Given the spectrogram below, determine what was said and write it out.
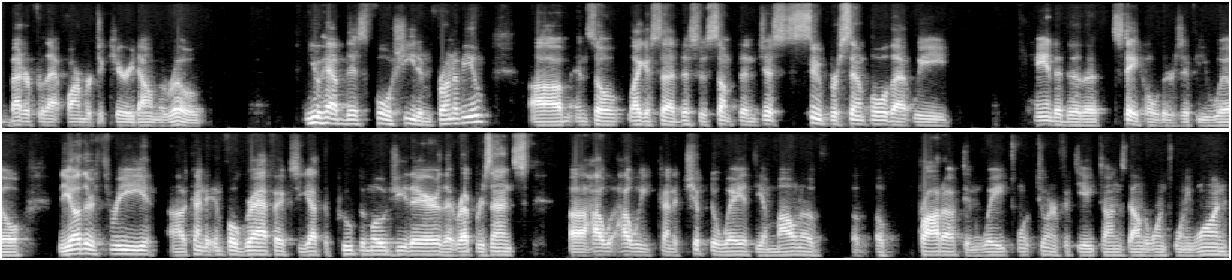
better for that farmer to carry down the road you have this full sheet in front of you. Um, and so, like I said, this is something just super simple that we handed to the stakeholders, if you will. The other three uh, kind of infographics, you got the poop emoji there that represents uh, how, how we kind of chipped away at the amount of, of, of product and weight, two hundred fifty-eight tons down to one twenty-one.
